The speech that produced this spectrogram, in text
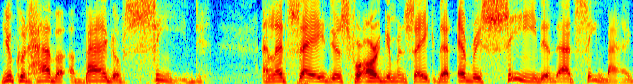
you could have a, a bag of seed, and let's say, just for argument's sake, that every seed in that seed bag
